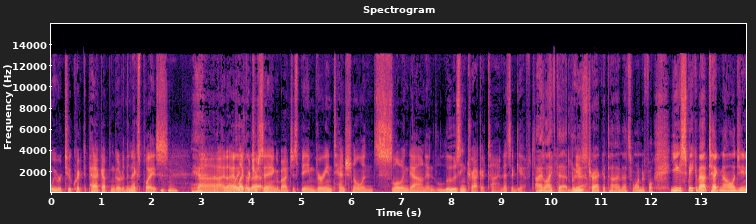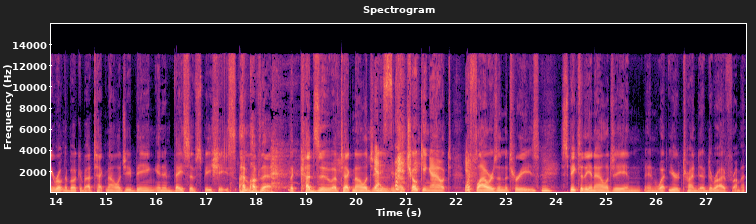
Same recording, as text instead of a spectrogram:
we were too quick to pack up and go to the next place. Yeah, uh, I I, I like to what you're saying about just being very intentional and slowing down and losing track of time. That's a gift. I like that. Lose Yeah. track of time. That's wonderful. You speak about technology, and you wrote in the book about technology being an invasive species. I love that. The kudzu of technology, Yes. you know, choking out Yeah. the flowers and the trees. Speak to the analogy and, and what you're trying to derive from it.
